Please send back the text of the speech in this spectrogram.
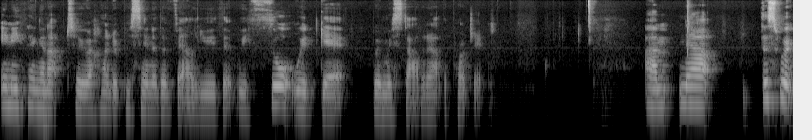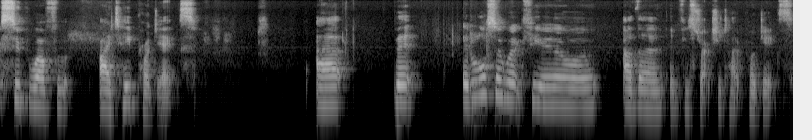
anything and up to 100% of the value that we thought we'd get when we started out the project. Um, now, this works super well for IT projects, uh, but it'll also work for your other infrastructure type projects.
